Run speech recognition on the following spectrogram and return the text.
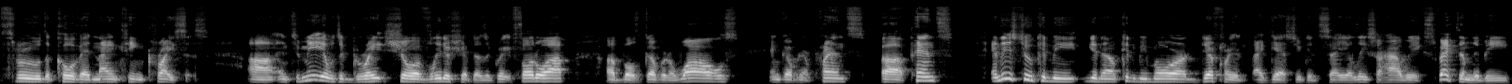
through the COVID 19 crisis. Uh, and to me, it was a great show of leadership. There's a great photo op of both Governor Walz and Governor Prince, uh, Pence. And these two could be, you know, could be more different, I guess you could say, at least or how we expect them to be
